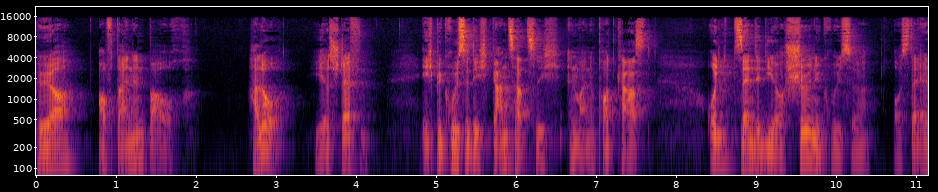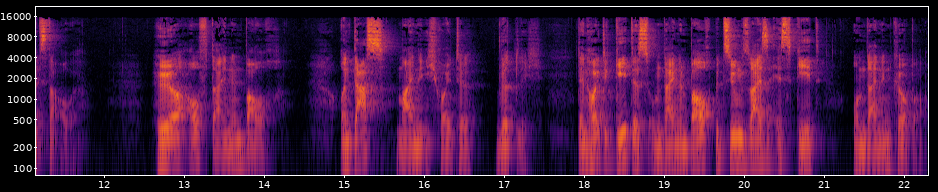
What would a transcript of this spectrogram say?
Hör auf deinen Bauch. Hallo, hier ist Steffen. Ich begrüße dich ganz herzlich in meinem Podcast und sende dir schöne Grüße aus der Elsteraue. Hör auf deinen Bauch. Und das meine ich heute wörtlich. Denn heute geht es um deinen Bauch beziehungsweise es geht um deinen Körper.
